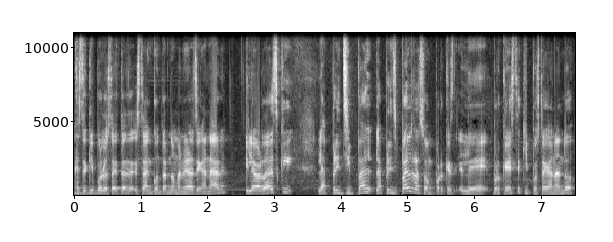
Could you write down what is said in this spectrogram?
este equipo de los Titans está encontrando maneras de ganar. Y la verdad es que la principal, la principal razón porque, le, porque este equipo está ganando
